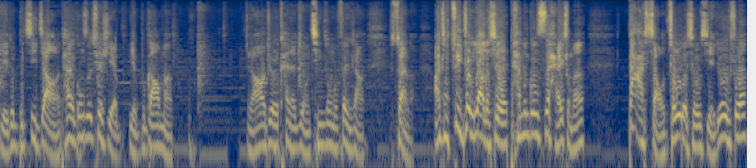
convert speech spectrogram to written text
也就不计较了。他的工资确实也也不高嘛，然后就是看着这种轻松的份上算了。而且最重要的是，他们公司还什么？大小周的休息，也就是说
